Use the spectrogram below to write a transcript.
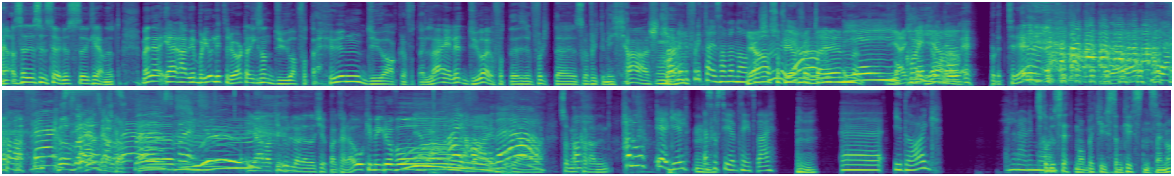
ja, så Jeg synes det høres krevende ut. Men jeg, jeg, jeg blir jo litt rørt. Ikke sant? Du har fått deg hund, du har akkurat fått deg leilighet, du har jo fått deg flytte, skal flytte med kjæreste. Har dere flytta inn sammen nå, Ja, Sofie har flyttet inn. Yay. Ja, Kaja Veldig bra. og epletre. Jeg har vært i Ullared og kjøpt meg karaokemikrofon. Nei, har du det? Ja, som en klang. Hallo, Egil. Mm. Jeg skal si en ting til deg. Mm. Eh, I dag Eller er det i Skal du sette meg opp med Christian Christensen nå?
